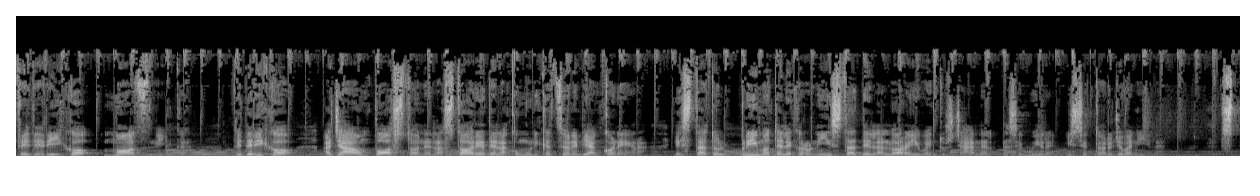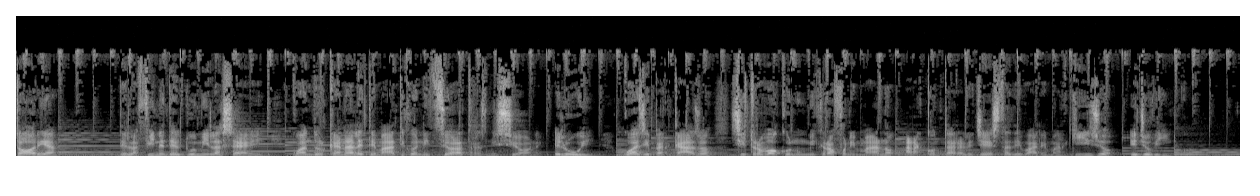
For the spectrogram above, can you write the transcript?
Federico Moznik. Federico ha già un posto nella storia della comunicazione bianconera, è stato il primo telecronista dell'allora Juventus Channel a seguire il settore giovanile. Storia della fine del 2006, quando il canale tematico iniziò la trasmissione e lui, quasi per caso, si trovò con un microfono in mano a raccontare le gesta dei vari Marchisio e Giovinco.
